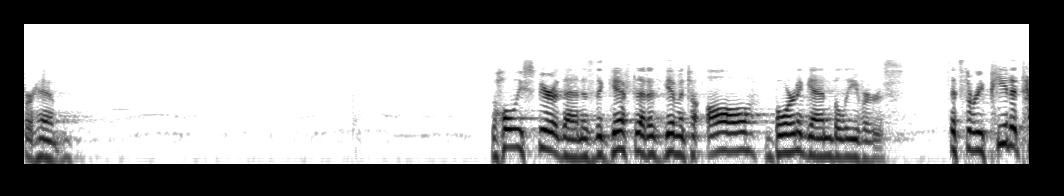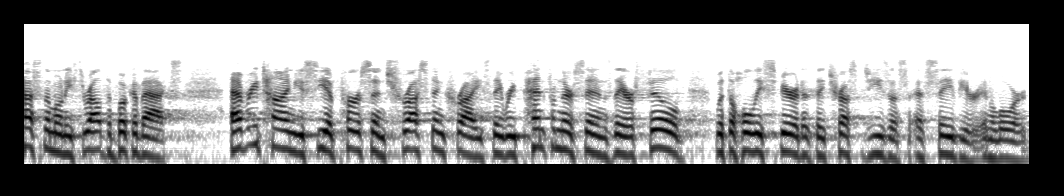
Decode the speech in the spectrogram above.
for Him. The Holy Spirit, then, is the gift that is given to all born again believers. It's the repeated testimony throughout the book of Acts. Every time you see a person trust in Christ, they repent from their sins, they are filled with the Holy Spirit as they trust Jesus as Savior and Lord.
